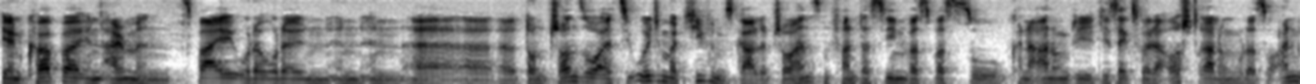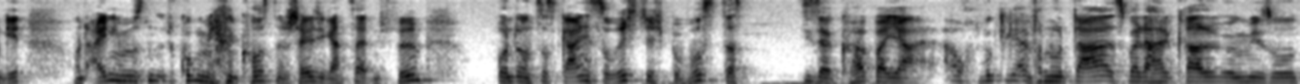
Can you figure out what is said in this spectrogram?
ihren Körper in Iron Man 2 oder, oder in, in, in äh, äh, Don John so als die ultimativen Scarlett Johansson-Fantasien, was, was so, keine Ahnung, die, die sexuelle Ausstrahlung oder so angeht. Und eigentlich müssen, gucken wir Ghost in the Shell die ganze Zeit einen Film und uns ist gar nicht so richtig bewusst, dass dieser Körper ja auch wirklich einfach nur da ist, weil er halt gerade irgendwie so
